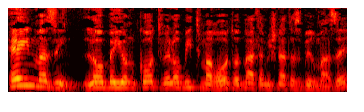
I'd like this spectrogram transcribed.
אין מזין, לא ביונקות ולא בתמרות, עוד מעט המשנה תסביר מה זה.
